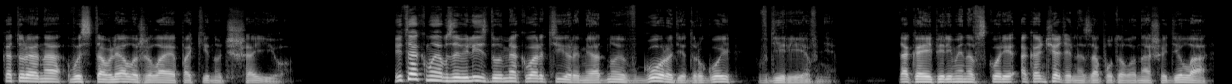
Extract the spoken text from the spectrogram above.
который она выставляла, желая покинуть Шайо. Итак, мы обзавелись двумя квартирами, одной в городе, другой в деревне. Такая перемена вскоре окончательно запутала наши дела,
